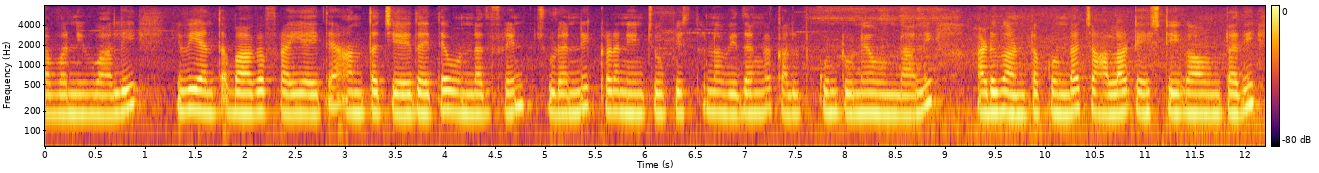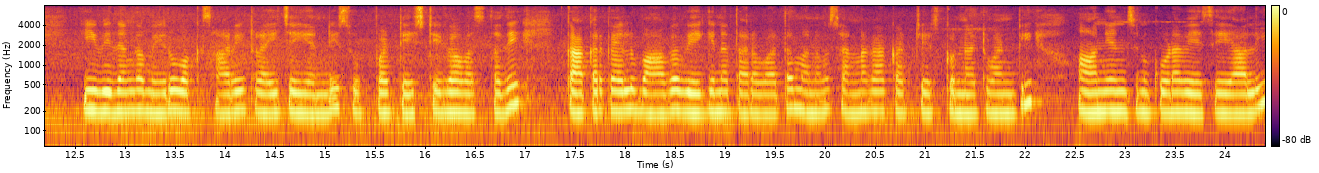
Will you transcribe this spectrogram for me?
అవ్వనివ్వాలి. ఇవి ఎంత బాగా ఫ్రై అయితే అంత చేదైతే ఉండదు ఫ్రెండ్స్. చూడండి ఇక్కడ నేను చూపిస్తున్న విధంగా కలుపుకుంటూనే ఉండాలి. అడుగు అంటకుండా చాలా టేస్టీగా ఉంటుంది. ఈ విధంగా మీరు ఒకసారి ట్రై చేయండి. సూపర్ టేస్టీగా వస్తుంది. కాకరకాయలు బాగా వేగిన తర్వాత మనము సన్నగా కట్ చేసుకున్నటువంటి ఆనియన్స్ను కూడా వేసేయాలి.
